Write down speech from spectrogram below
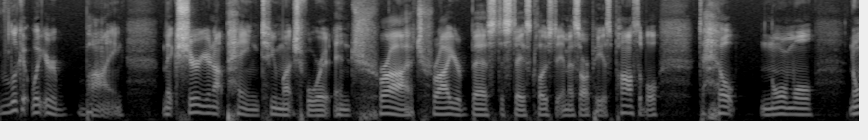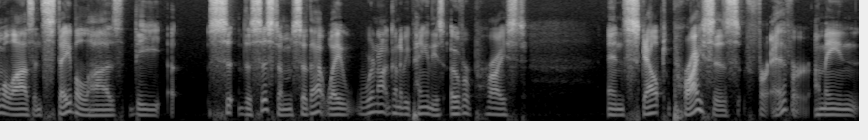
look at what you're buying. Make sure you're not paying too much for it and try try your best to stay as close to MSRP as possible to help normal normalize and stabilize the uh, the system so that way we're not going to be paying these overpriced and scalped prices forever. I mean,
